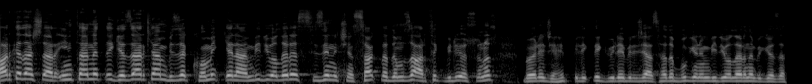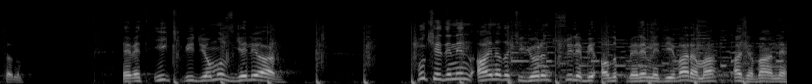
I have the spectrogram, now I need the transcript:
Arkadaşlar internette gezerken bize komik gelen videoları sizin için sakladığımızı artık biliyorsunuz. Böylece hep birlikte gülebileceğiz. Hadi bugünün videolarına bir göz atalım. Evet ilk videomuz geliyor. Bu kedinin aynadaki görüntüsüyle bir alıp veremediği var ama acaba ne?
